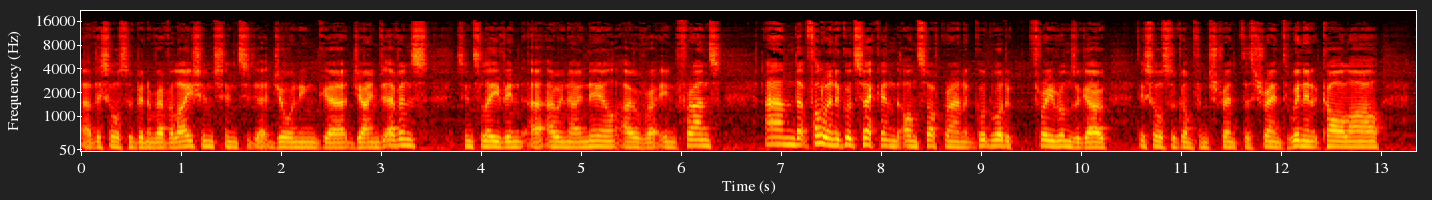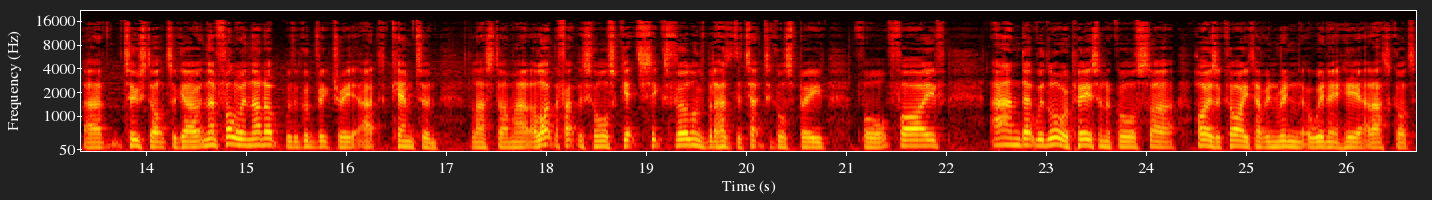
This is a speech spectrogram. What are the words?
Uh, this also has been a revelation since uh, joining uh, James Evans, since leaving uh, Owen O'Neill over in France. And following a good second on soft ground at Goodwood three runs ago, this horse has gone from strength to strength, winning at Carlisle uh, two starts ago, and then following that up with a good victory at Kempton last time out. I like the fact this horse gets six furlongs but has the tactical speed for five. And uh, with Laura Pearson, of course, uh, high as a kite, having ridden a winner here at Ascot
